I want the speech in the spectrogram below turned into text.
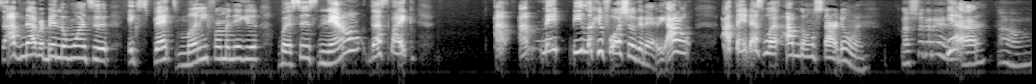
So I've never been the one to expect money from a nigga, but since now, that's like, may be looking for a sugar daddy. I don't. I think that's what I'm gonna start doing. A sugar daddy. Yeah. Oh.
